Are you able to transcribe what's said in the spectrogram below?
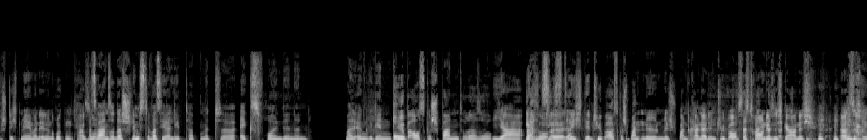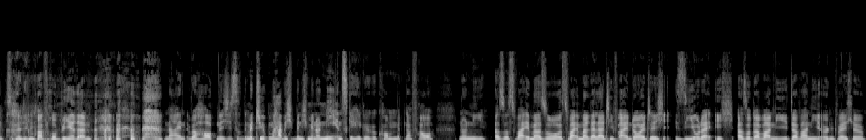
sticht mir jemand in den Rücken. Also Was war denn so das Schlimmste, was ihr erlebt habt mit äh, Ex-Freundinnen? Mal irgendwie den Oh. Typ ausgespannt oder so? ja, Ja, also äh, nicht den Typ ausgespannt. Nö, mir spannt keiner den Typ aus. Das trauen die sich gar nicht. Also soll die mal probieren. Nein, überhaupt nicht. Ich, mit Typen habe ich bin ich mir noch nie ins Gehege gekommen mit einer Frau, noch nie. Also es war immer so, es war immer relativ eindeutig sie oder ich. Also da war nie, da war nie irgendwelche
